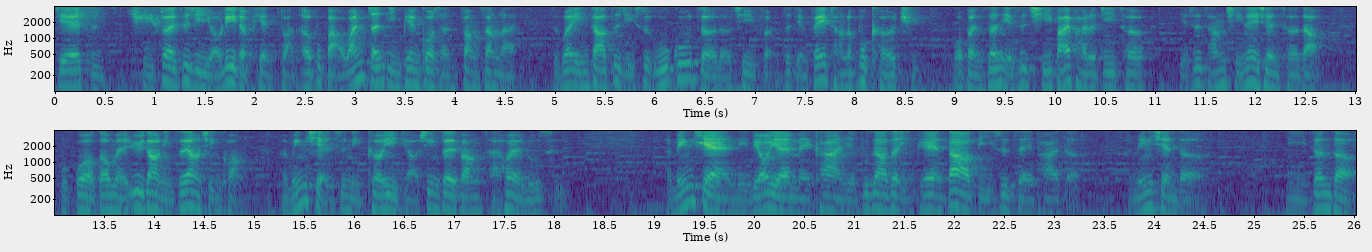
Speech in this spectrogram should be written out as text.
接，只取对自己有利的片段，而不把完整影片过程放上来，只为营造自己是无辜者的气氛，这点非常的不可取。我本身也是骑白牌的机车，也是常骑内线车道，不过都没遇到你这样情况，很明显是你刻意挑衅对方才会如此。很明显你留言没看，也不知道这影片到底是谁拍的。明显的，你真的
